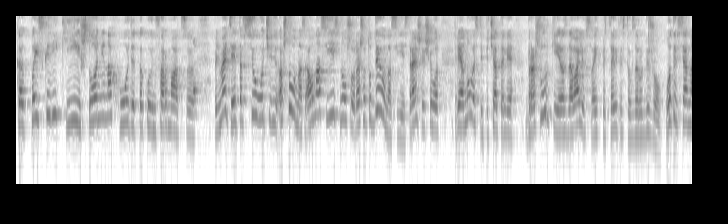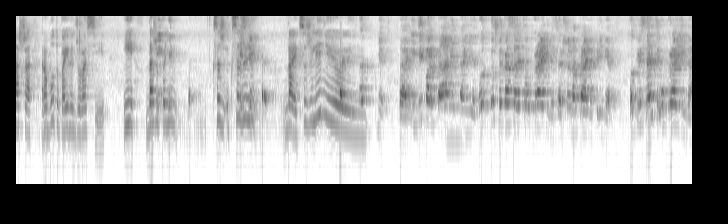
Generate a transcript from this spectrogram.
как поисковики, что они находят, какую информацию. Понимаете, это все очень... А что у нас? А у нас есть, ну что, Russia Today у нас есть. Раньше еще вот РИА Новости печатали брошюрки и раздавали в своих представительствах за рубежом. Вот и вся наша работа по имиджу России. И даже по ним... К, сож... к сожалению... Да, и к сожалению... Нет, да, и департамента нет. Вот то, что касается Украины, совершенно правильный пример. Вот представьте, Украина,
